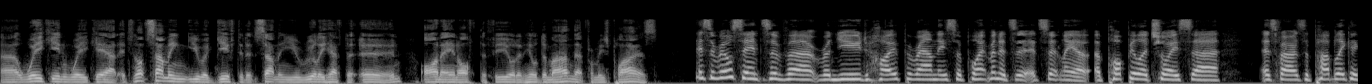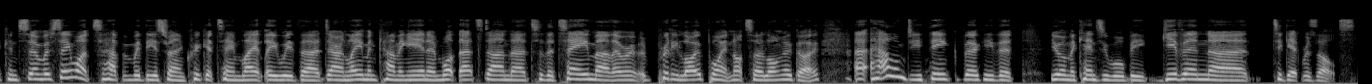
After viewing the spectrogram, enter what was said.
uh, week in, week out, it's not something you were gifted, it's something you really have to earn on and off the field, and he'll demand that from his players. There's a real sense of uh, renewed hope around this appointment. It's, a, it's certainly a, a popular choice. Uh, as far as the public are concerned. We've seen what's happened with the Australian cricket team lately with uh, Darren Lehmann coming in and what that's done uh, to the team. Uh, they were at a pretty low point not so long ago. Uh, how long do you think, Burkey, that Ewen McKenzie will be given uh, to get results?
